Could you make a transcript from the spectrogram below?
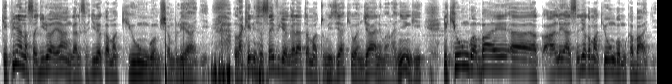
kipindi anasajiliwa Yanga alisajiliwa kama kiungo mshambuliaji, lakini sasa hivi ukiangalia hata matumizi yake uwanjani mara nyingi ni kiungo ambaye uh, alisajiliwa kama kiungo mkabaji,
